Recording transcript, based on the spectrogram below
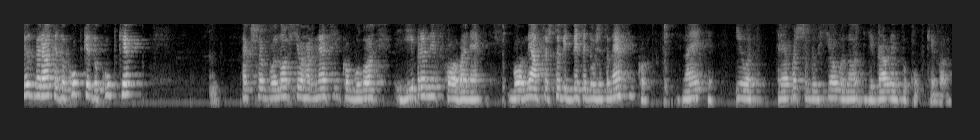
Все збирати до кубки, до кубки, так щоб воно все гарнесенько було зібране, сховане. Бо м'ясо ж то відбите дуже тонесенько, знаєте, і от треба, щоб все воно зібралось до кубки вам.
